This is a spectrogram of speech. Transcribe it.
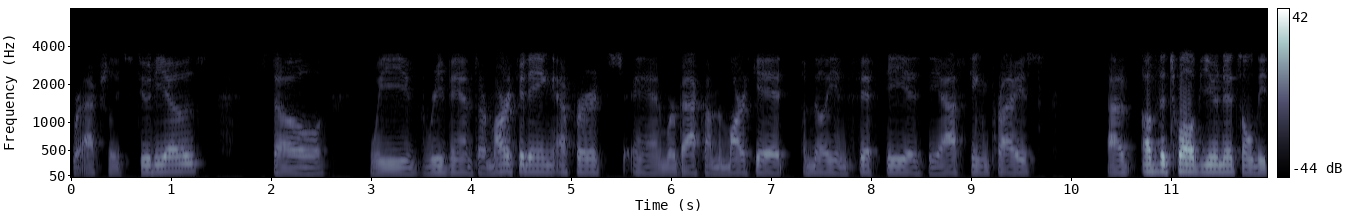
were actually studios. So We've revamped our marketing efforts and we're back on the market. A million fifty is the asking price. Out of the 12 units, only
